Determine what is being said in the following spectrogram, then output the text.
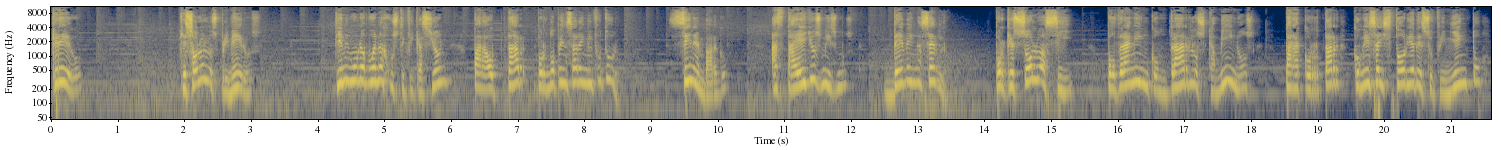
creo que solo los primeros tienen una buena justificación para optar por no pensar en el futuro. Sin embargo, hasta ellos mismos deben hacerlo, porque sólo así podrán encontrar los caminos para cortar con esa historia de sufrimiento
